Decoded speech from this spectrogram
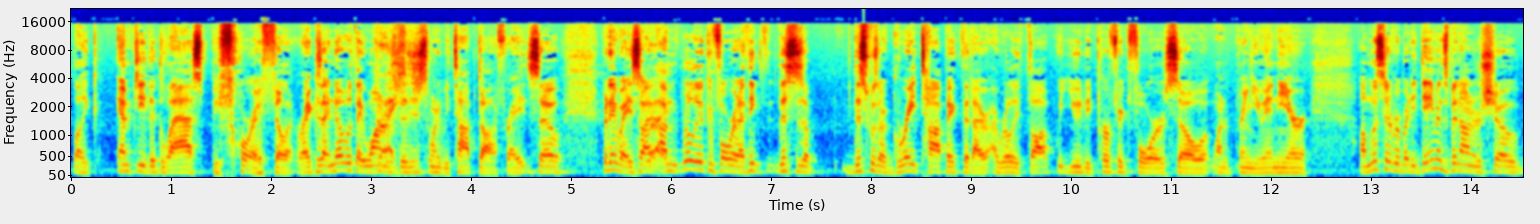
like empty the glass before I fill it, right? Because I know what they want Right. is they just want to be topped off, right? So, but anyway, so Right. I, I'm really looking forward. I think this is a this was a great topic that I, I really thought you would be perfect for. So I want to bring you in here. Um, listen, everybody. Damian's been on our show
